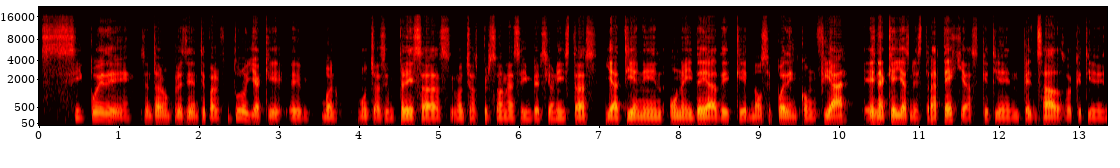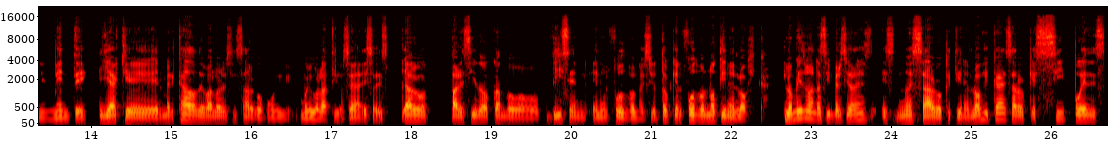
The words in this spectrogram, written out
sí puede sentar un precedente para el futuro, ya que, eh, bueno, muchas empresas, muchas personas e inversionistas ya tienen una idea de que no se pueden confiar en aquellas estrategias que tienen pensadas o que tienen en mente, ya que el mercado de valores es algo muy, muy volátil. O sea, es, es algo parecido cuando dicen en el fútbol, ¿no es cierto? Que el fútbol no tiene lógica. Lo mismo en las inversiones, es, no es algo que tiene lógica, es algo que sí puedes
